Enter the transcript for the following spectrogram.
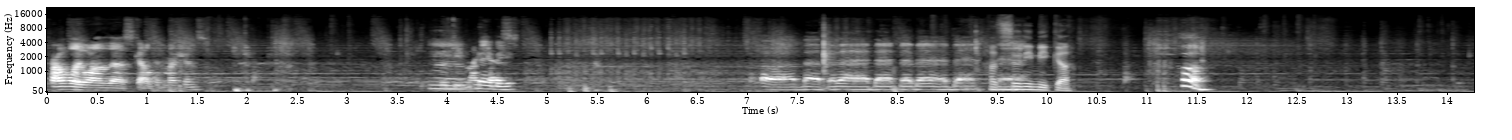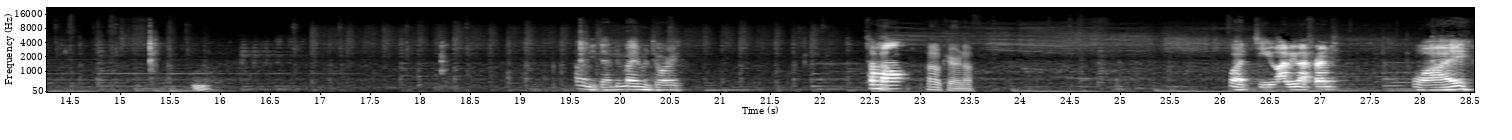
Probably one of the skeleton merchants. Mm, maybe. guess. Uh, ba- ba- ba- ba- ba- ba- ba- Hatsune Mika. Huh. I need to empty my inventory. Come uh, on. I don't care enough. What? Do you want to be my friend? Why?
